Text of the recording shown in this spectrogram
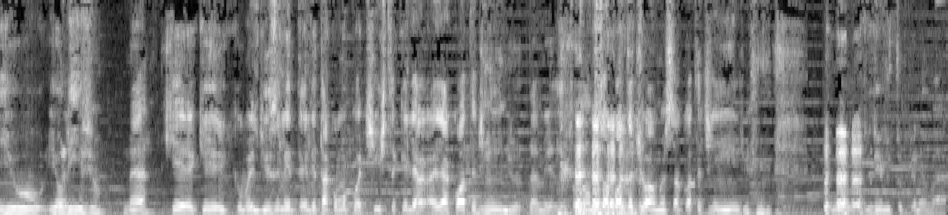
e o, e o Lívio, né? Que, que, como ele diz, ele, ele tá como cotista, que ele é, ele é a cota de índio da mesa. Então, não só cota de homem, só cota de índio. o Lívio Tupinambá.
